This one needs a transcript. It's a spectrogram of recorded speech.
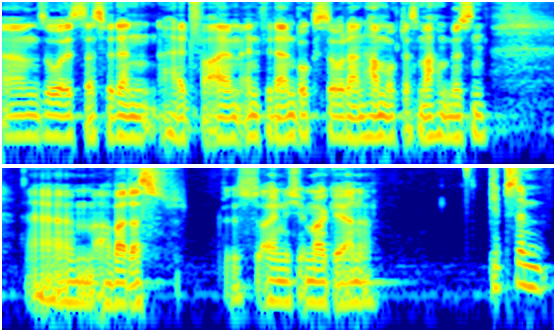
ähm, so ist, dass wir dann halt vor allem entweder in Buxte oder in Hamburg das machen müssen. Ähm, aber das ist eigentlich immer gerne. Gibt es denn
